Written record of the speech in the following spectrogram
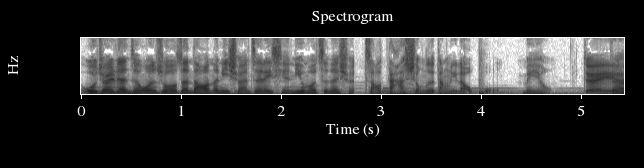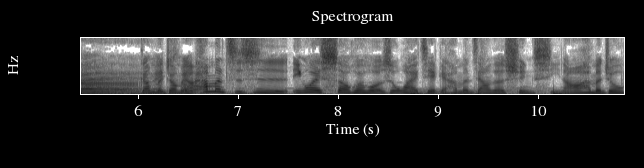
我就会认真问说：“真的、哦？那你喜欢这类型的？你有没有真的喜欢找大胸的当你老婆？没有。”对，啊、根本就没有。他们只是因为社会或者是外界给他们这样的讯息，然后他们就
